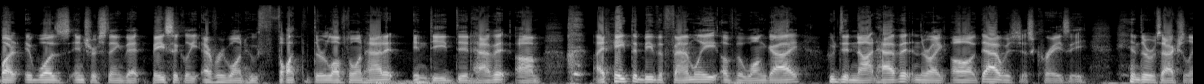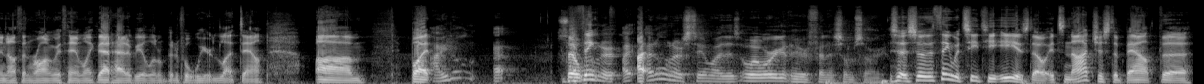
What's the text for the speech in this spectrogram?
but it was interesting that basically everyone who thought that their loved one had it indeed did have it. Um, I'd hate to be the family of the one guy who did not have it, and they're like, "Oh, that was just crazy," and there was actually nothing wrong with him. Like that had to be a little bit of a weird letdown. Um, but I don't. I, So I, think, I, I, don't understand why this. Oh, we're going to finish. I'm sorry. So, so the thing with CTE is though, it's not just about the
